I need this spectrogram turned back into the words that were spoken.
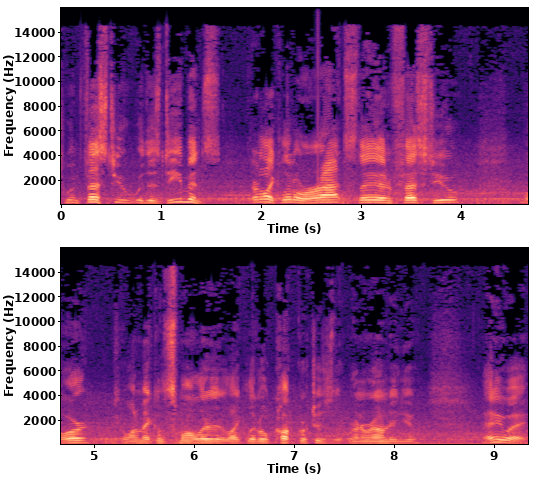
to infest you with his demons. They're like little rats, they infest you. Or if you want to make them smaller, they're like little cockroaches that run around in you. Anyway,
